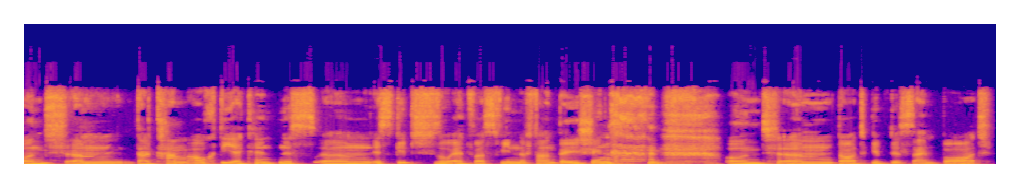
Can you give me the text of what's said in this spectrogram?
Und ähm, da kam auch die Erkenntnis, ähm, es gibt so etwas wie eine Foundation und ähm, dort gibt es ein Board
